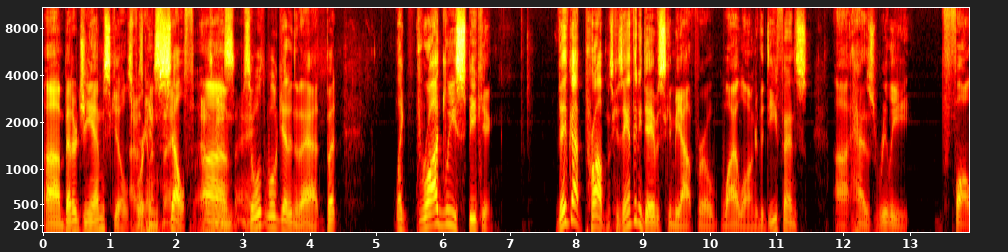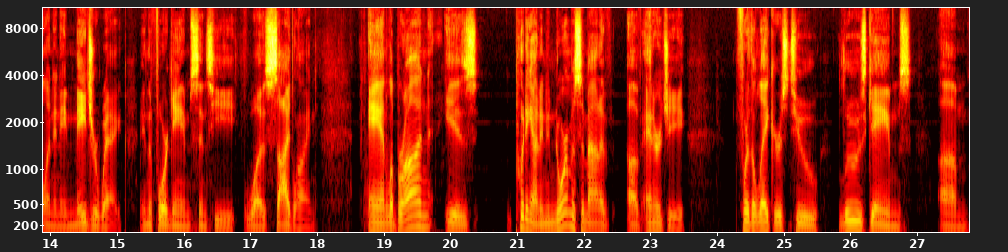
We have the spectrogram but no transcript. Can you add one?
uh, better GM skills for himself. say. I was Um, so we'll we'll get into that. But like broadly speaking, they've got problems because Anthony Davis is going to be out for a while longer. The defense uh, has really fallen in a major way in the four games since he was sidelined, and LeBron is putting out an enormous amount of of energy for the Lakers to lose games, um,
